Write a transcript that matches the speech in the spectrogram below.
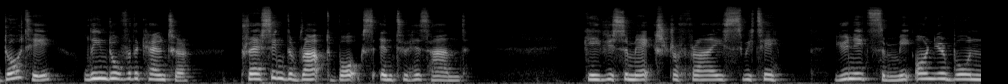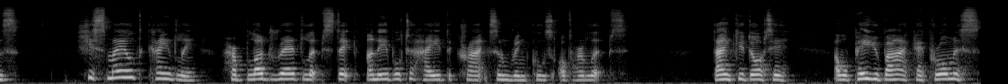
Dotty leaned over the counter, pressing the wrapped box into his hand. Gave you some extra fries, sweetie. You need some meat on your bones. She smiled kindly, her blood red lipstick unable to hide the cracks and wrinkles of her lips. Thank you, Dotty. I will pay you back, I promise.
